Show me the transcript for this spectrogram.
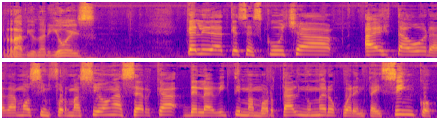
Radio Darío es. Calidad que se escucha a esta hora. Damos información acerca de la víctima mortal número 45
